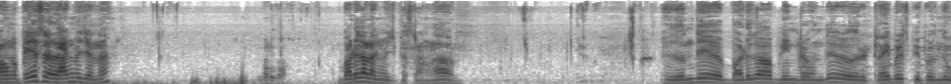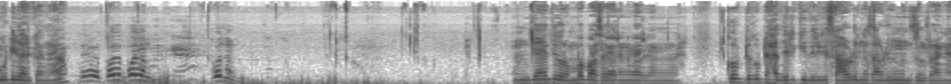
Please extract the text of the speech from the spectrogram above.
அவங்க பேசுகிற லாங்குவேஜ் என்ன? படுகா. படுகா லாங்குவேஜ் பேசுகிறாங்களா இது வந்து படுகா அப்படின்ற வந்து ஒரு ட்ரைபல்ஸ் பீப்புள் வந்து ஊட்டியில் இருக்காங்க. போதும் போதும் போதும். ரொம்ப பாசக்காரங்களாக இருக்காங்க. கூப்பிட்டு கூப்பிட்டு அது இருக்குது இது இருக்குது சாப்பிடுங்க சாப்பிடுங்கன்னு சொல்கிறாங்க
